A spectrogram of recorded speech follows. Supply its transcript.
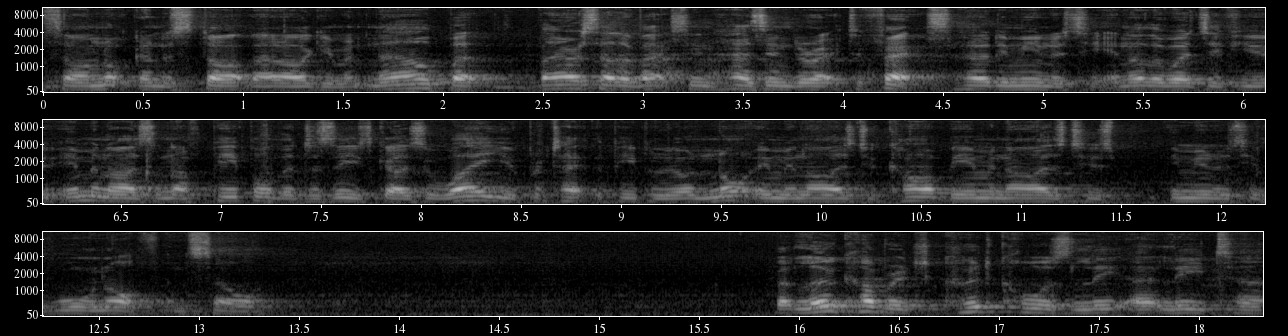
so I'm not going to start that argument now, but varicella vaccine has indirect effects, herd immunity. In other words, if you immunize enough people, the disease goes away, you protect the people who are not immunized, who can't be immunized, whose immunity have worn off, and so on. But low coverage could cause le- uh, lead to,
